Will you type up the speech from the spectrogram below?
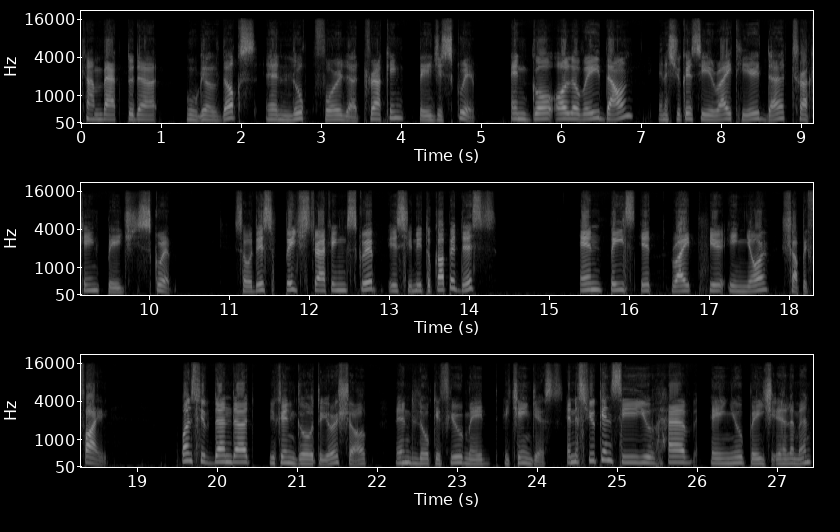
come back to the Google Docs and look for the tracking page script and go all the way down. And as you can see right here, the tracking page script. So this page tracking script is you need to copy this and paste it right here in your Shopify. Once you've done that, you can go to your shop and look if you made changes. And as you can see, you have a new page element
